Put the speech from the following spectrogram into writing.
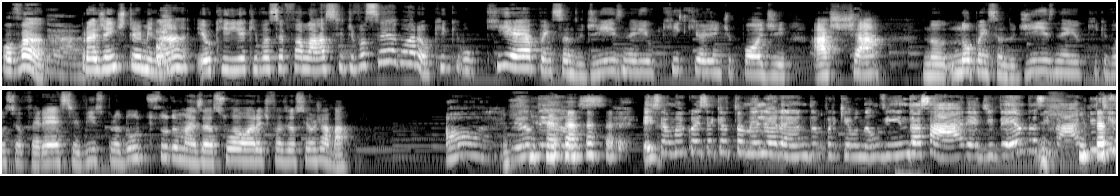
Ô Van, ah. pra gente terminar, Oi? eu queria que você falasse de você agora. O que, o que é Pensando Disney? O que, que a gente pode achar no, no Pensando Disney? O que, que você oferece, serviços, produtos, tudo mais. É a sua hora de fazer o seu jabá. Oh, meu Deus! Isso é uma coisa que eu tô melhorando, porque eu não vim dessa área de vendas e marketing.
